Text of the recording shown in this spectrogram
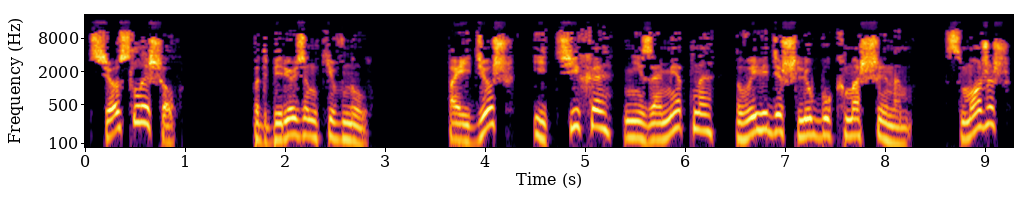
«Все слышал?» Подберезин кивнул. «Пойдешь и тихо, незаметно выведешь Любу к машинам. Сможешь?»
